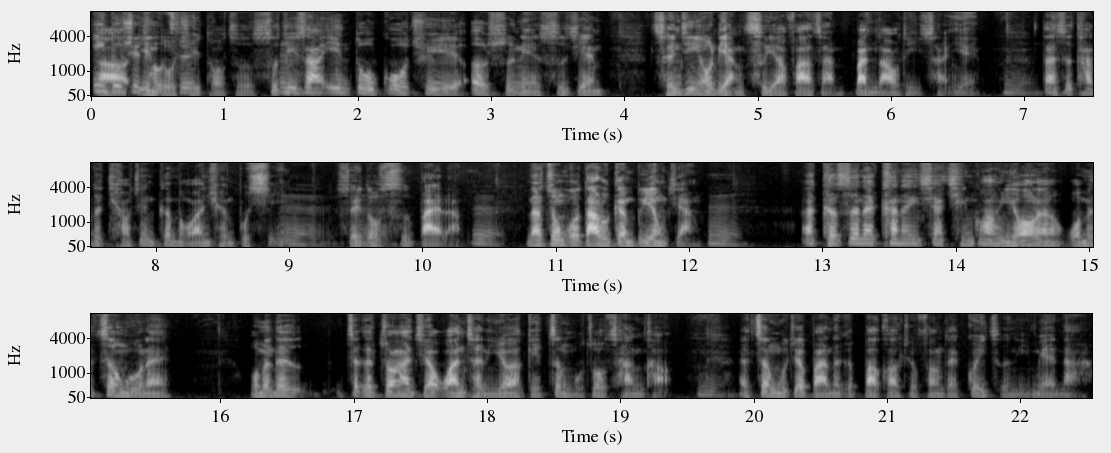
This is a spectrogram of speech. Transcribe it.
印度去投资。印度去投资。实际上，印度过去二十年时间，曾经有两次要发展半导体产业，嗯，但是它的条件根本完全不行，嗯，所以都失败了，嗯。那中国大陆更不用讲，嗯。啊，可是呢，看了一下情况以后呢，我们政府呢，我们的这个专案就要完成以后，要给政府做参考，嗯，呃，政府就把那个报告就放在柜子里面啦。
